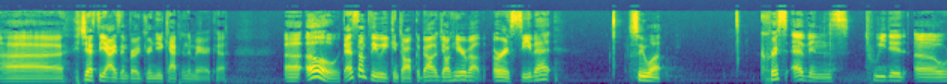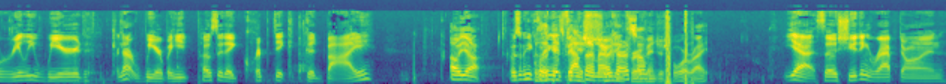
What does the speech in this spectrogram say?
uh, Jesse Eisenberg, your new Captain America. Uh, oh, that's something we can talk about. Did y'all hear about or see that? See what? Chris Evans tweeted a really weird, or not weird, but he posted a cryptic goodbye. Oh yeah, wasn't he 'Cause they quoting his Captain America shooting or for something? Avengers Four, right? Yeah, so shooting wrapped on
